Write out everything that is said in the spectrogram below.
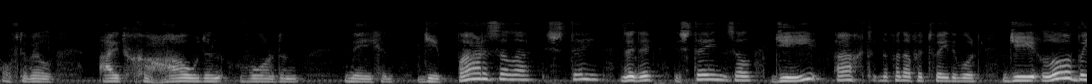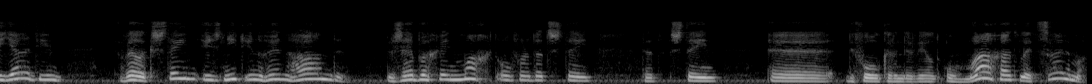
oftewel uitgehouden worden, negen, die parzela, steen, nee, nee, de steen zal, die, acht, vanaf het tweede woord, die lobe jadin, welk steen is niet in hun handen. Dus ze hebben geen macht over dat steen, dat steen, uh, de volkeren der wereld, omagat let salma.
